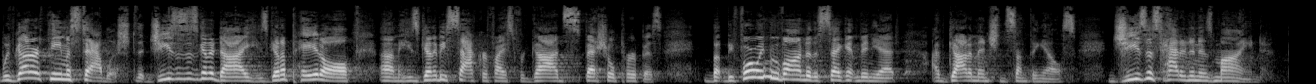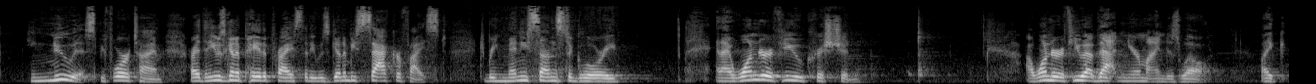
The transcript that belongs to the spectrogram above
we've got our theme established that Jesus is going to die. He's going to pay it all. Um, he's going to be sacrificed for God's special purpose. But before we move on to the second vignette, I've got to mention something else. Jesus had it in his mind He knew this before time, right? That he was going to pay the price, that he was going to be sacrificed to bring many sons to glory. And I wonder if you, Christian, I wonder if you have that in your mind as well. Like,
